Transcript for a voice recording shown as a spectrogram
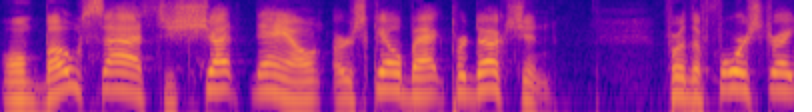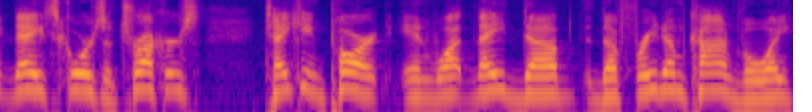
on both sides to shut down or scale back production. For the four straight days, scores of truckers taking part in what they dubbed the Freedom Convoy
